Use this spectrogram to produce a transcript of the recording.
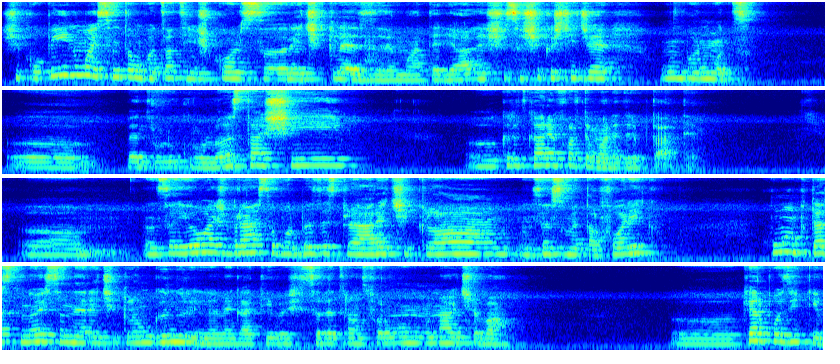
și copiii nu mai sunt învățați în școli să recicleze materiale și să și câștige un bănuț uh, pentru lucrul ăsta și uh, cred că are foarte mare dreptate. Uh, însă eu aș vrea să vorbesc despre a recicla în sensul metaforic, cum am putea noi să ne reciclăm gândurile negative și să le transformăm în altceva, uh, chiar pozitiv.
